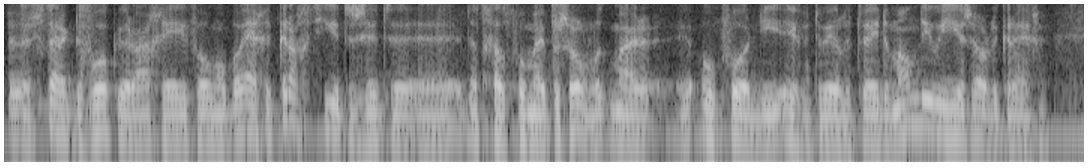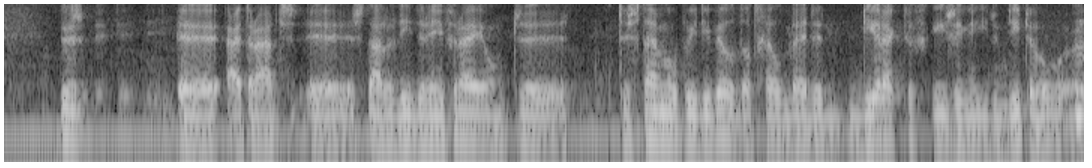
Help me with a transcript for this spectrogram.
uh, sterk de voorkeur aan geven om op eigen kracht hier te zitten. Uh, dat geldt voor mij persoonlijk, maar ook voor die eventuele tweede man die we hier zouden krijgen. Dus uiteraard staat het iedereen vrij om te, te stemmen op wie die wil. Dat geldt bij de directe verkiezingen idem dito. Uh,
